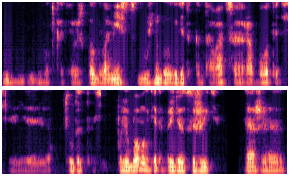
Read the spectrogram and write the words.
вот как я уже сказал, два месяца нужно было где-то кантоваться, работать э, оттуда. То есть по-любому где-то придется жить. Даже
